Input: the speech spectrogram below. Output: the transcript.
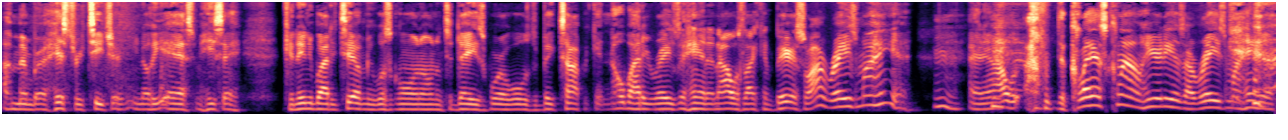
I remember a history teacher, you know, he asked me, he said, "Can anybody tell me what's going on in today's world? What was the big topic?" And nobody raised a hand, and I was like embarrassed, so I raised my hand. Mm. And I was I, the class clown. Here it is. I raised my hand,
